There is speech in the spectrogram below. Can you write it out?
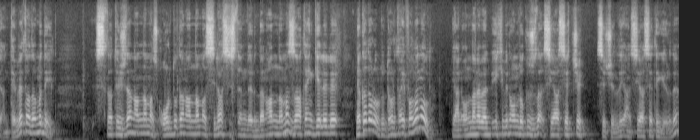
Yani devlet adamı değil. Stratejiden anlamaz, ordudan anlamaz, silah sistemlerinden anlamaz. Zaten geleli ne kadar oldu? 4 ay falan oldu. Yani ondan evvel bir 2019'da siyasetçi seçildi. Yani siyasete girdi.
